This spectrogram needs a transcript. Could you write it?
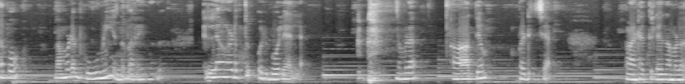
അപ്പോൾ നമ്മുടെ ഭൂമി എന്ന് പറയുന്നത് എല്ലായിടത്തും ഒരുപോലെ അല്ല നമ്മൾ ആദ്യം പഠിച്ച പാഠത്തിൽ നമ്മൾ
